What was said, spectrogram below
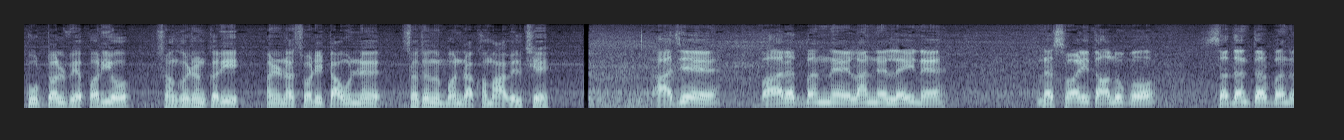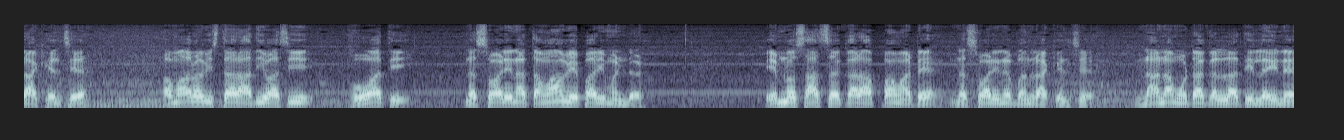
ટોટલ વેપારીઓ સંગઠન કરી અને નસવાડી ટાઉનને સતત બંધ રાખવામાં આવેલ છે. આજે ભારત બંધને એલાનને લઈને નસવાડી તાલુકો સદંતર બંધ રાખેલ છે. અમારો વિસ્તાર આદિવાસી હોવાથી નસવાડીના તમામ વેપારી મંડળ એમનો સાથ સહકાર આપવા માટે નસવાડીને બંધ રાખેલ છે. નાના મોટા ગલ્લાથી લઈને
